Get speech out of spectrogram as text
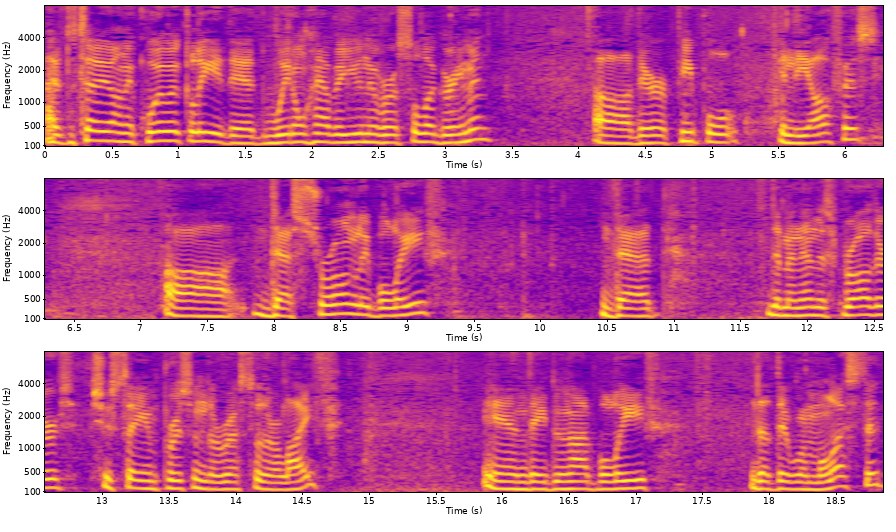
I have to tell you unequivocally that we don't have a universal agreement. Uh, there are people in the office uh, that strongly believe that the Menendez brothers should stay in prison the rest of their life, and they do not believe that they were molested.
